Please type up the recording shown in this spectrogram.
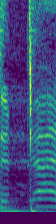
sit down.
